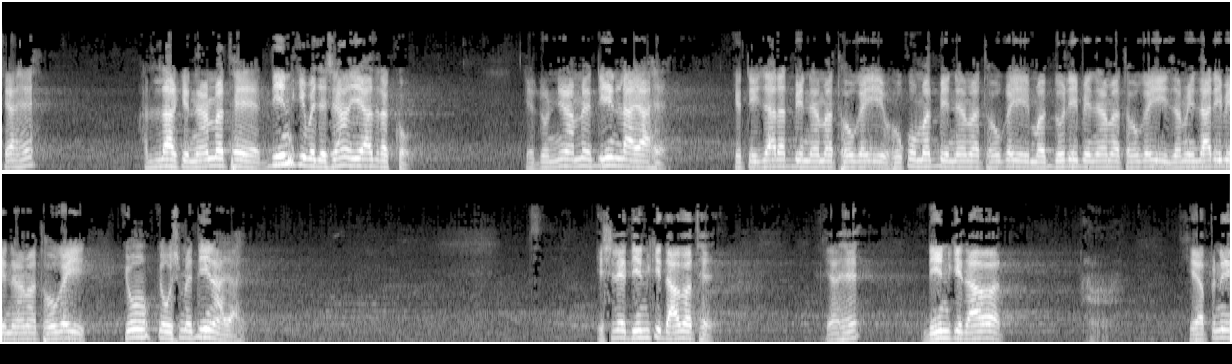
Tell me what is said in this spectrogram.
کیا ہے؟ اللہ کی نعمت ہے، دین کی وجہ سے ہاں یاد رکھو۔ کہ دنیا میں دین لایا ہے کہ تجارت بھی نعمت ہو گئی، حکومت بھی نعمت ہو گئی، مزدوری بھی نعمت ہو گئی، زمینداری بھی نعمت ہو گئی۔ کیوں؟ کہ اس میں دین آیا ہے۔ اس لیے دین کی دعوت ہے۔ کیا ہے؟ دین کی دعوت۔ کہ اپنے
